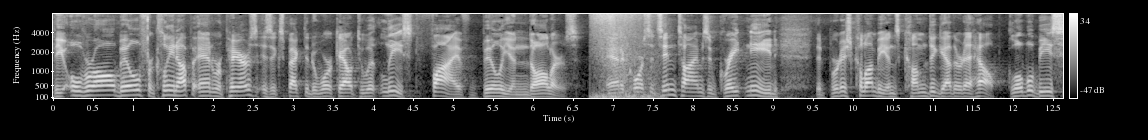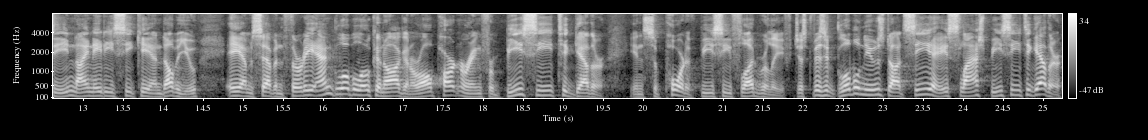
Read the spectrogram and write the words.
The overall bill for cleanup and repairs is expected to work out to at least $5 billion. And of course, it's in times of great need that British Columbians come together to help. Global BC, 980 CKNW, AM 730, and Global Okanagan are all partnering for BC Together in support of BC flood relief. Just visit globalnews.ca slash BC Together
